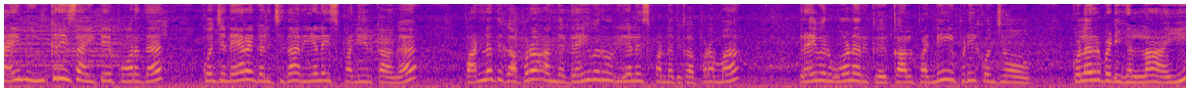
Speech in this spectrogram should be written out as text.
டைம் இன்க்ரீஸ் ஆகிட்டே போகிறத கொஞ்சம் நேரம் கழித்து தான் ரியலைஸ் பண்ணியிருக்காங்க. பண்ணதுக்கப்புறம் அந்த டிரைவரும் ரியலைஸ் பண்ணதுக்கப்புறமா டிரைவர் ஓனருக்கு கால் பண்ணி இப்படி கொஞ்சம் குளறுபடிகள்லாம் ஆகி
